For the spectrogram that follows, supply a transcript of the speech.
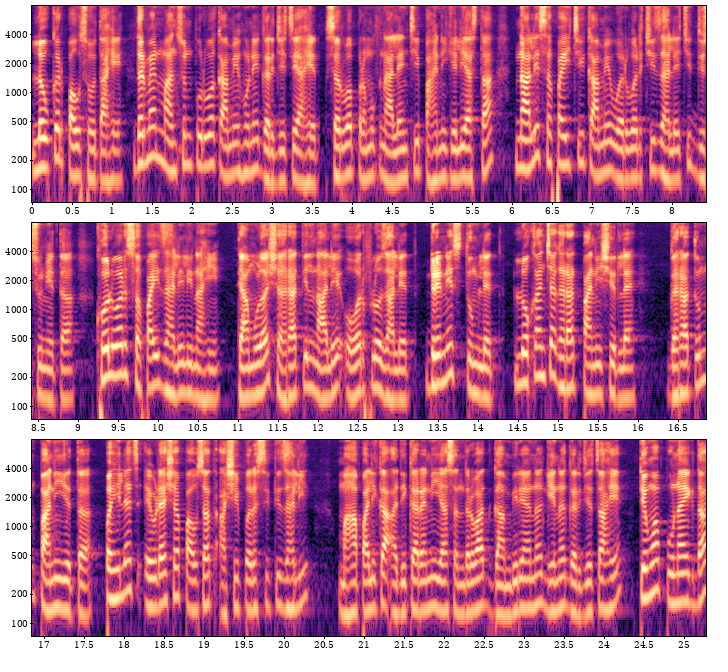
लवकर पाऊस होत आहे. दरम्यान मान्सूनपूर्व कामे होणे गरजेचे आहेत. सर्व प्रमुख नाल्यांची पाहणी केली असता नाले सफाईची कामे वरवरची झाल्याची दिसून येतं. खोलवर सफाई झालेली नाही. त्यामुळं शहरातील नाले ओव्हरफ्लो झालेत ड्रेनेज तुंबलेत लोकांच्या घरात पाणी शिरलंय. घरातून पाणी येतं. पहिल्याच एवढ्याशा पावसात अशी परिस्थिती झाली. महापालिका अधिकाऱ्यांनी या संदर्भात गांभीर्यानं घेणं गरजेचं आहे. तेव्हा पुन्हा एकदा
